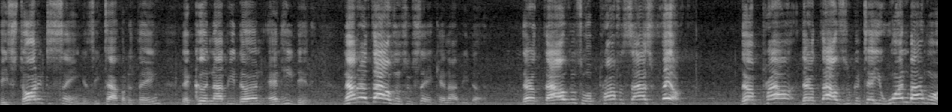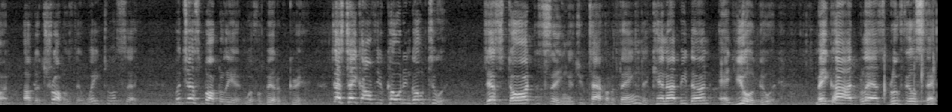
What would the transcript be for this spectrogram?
he started to sing as he tackled a thing that could not be done, and he did it. Now, there are thousands who say it cannot be done. There are thousands who have prophesied failure. There are, proud, there are thousands who can tell you one by one of the troubles that wait to assail you. But just buckle in with a bit of grit. Just take off your coat and go to it. Just start to sing as you tackle the thing that cannot be done, and you'll do it. May God bless Bluefield State.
